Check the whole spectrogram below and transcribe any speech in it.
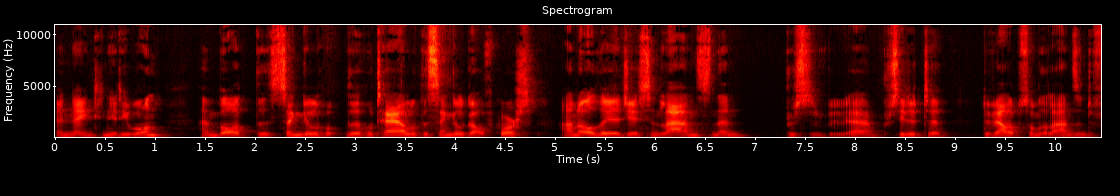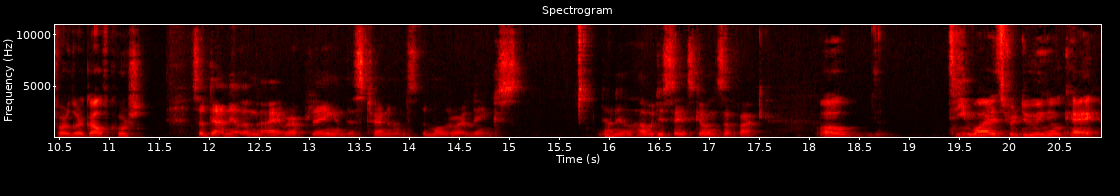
in 1981 and bought the single the hotel with the single golf course and all the adjacent lands and then um, proceeded to develop some of the lands into further golf course. So Daniel and I were playing in this tournament, the Mulroy Links. Daniel, how would you say it's going so far? Well, team wise, we're doing okay.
